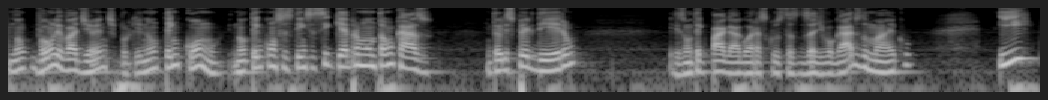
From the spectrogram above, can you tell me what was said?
não vão levar adiante porque não tem como, não tem consistência sequer para montar um caso". Então eles perderam. Eles vão ter que pagar agora as custas dos advogados do Michael. E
